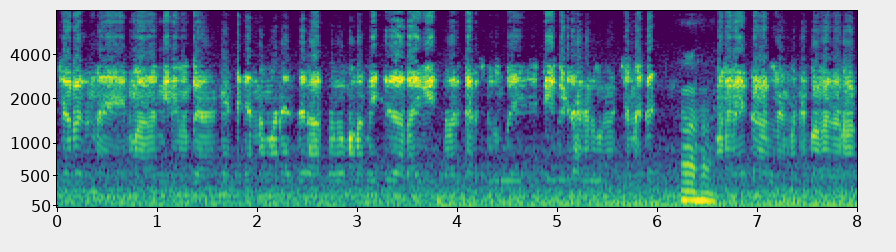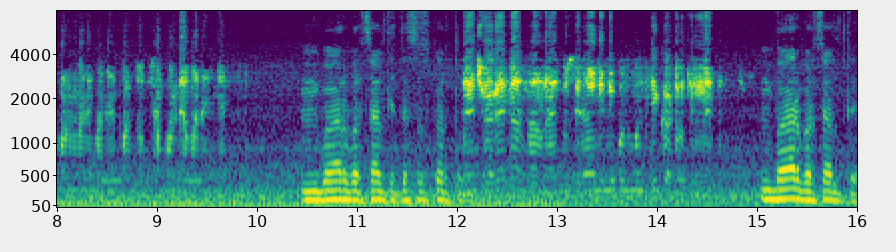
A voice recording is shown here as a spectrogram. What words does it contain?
विचारायचं नाही. माझा मिनिमम बॅलन्स घ्यायचं त्यांना म्हणायचं जर आता मला मेसेज आला वीस हजार चारशे रुपये डेबिट झाले म्हणून अचानक हा हा. मला काही कळालं नाही म्हणे. बघा जरा अकाउंटमध्ये म्हणे पासबुक छापून द्या म्हणे. बर बर चालते तसंच करतो. त्याशिवाय काय करणार नाही. दुसऱ्या आलेली पण मग ते कट होतील नाही बर बर चालतंय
